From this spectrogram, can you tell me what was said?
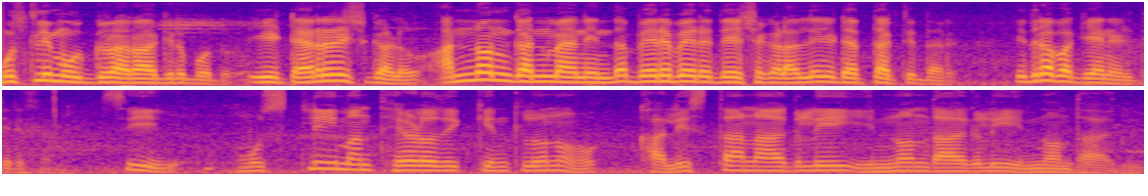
ಮುಸ್ಲಿಂ ಉಗ್ರರಾಗಿರ್ಬೋದು ಈ ಟೆರರಿಸ್ಟ್ಗಳು ಅನ್ನೋನ್ ಗನ್ಮ್ಯಾನಿಂದ ಬೇರೆ ಬೇರೆ ದೇಶಗಳಲ್ಲಿ ಡೆತ್ ಆಗ್ತಿದ್ದಾರೆ. ಇದರ ಬಗ್ಗೆ ಏನು ಹೇಳ್ತೀರಿ ಸರ್? ಸಿ ಮುಸ್ಲಿಂ ಅಂತ ಹೇಳೋದಕ್ಕಿಂತಲೂ ಖಲಿಸ್ತಾನ್ ಆಗಲಿ ಇನ್ನೊಂದಾಗಲಿ ಇನ್ನೊಂದಾಗಲಿ.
